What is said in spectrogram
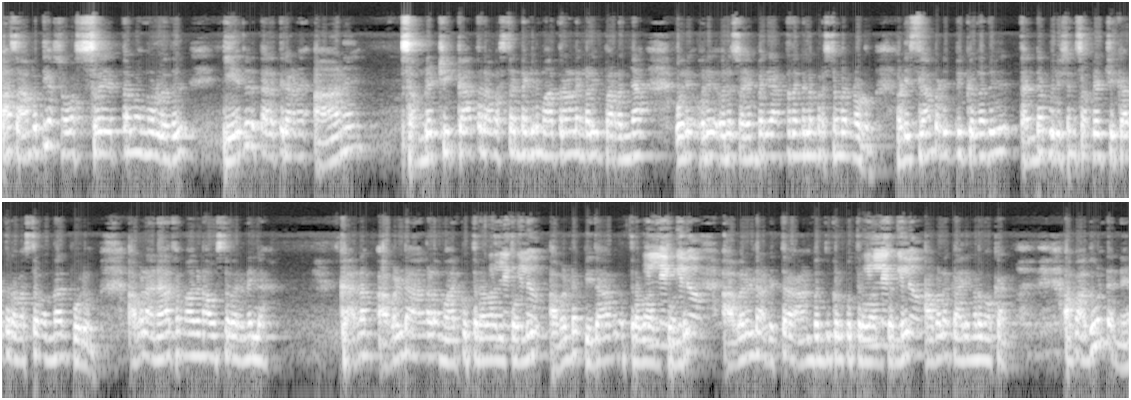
ആ സാമ്പത്തിക സ്വാശ്രയത്വം എന്നുള്ളത് ഏതൊരു തലത്തിലാണ്? ആണ് സംരക്ഷിക്കാത്തൊരവസ്ഥ ഉണ്ടെങ്കിൽ മാത്രമാണ് നിങ്ങൾ ഈ പറഞ്ഞ ഒരു ഒരു ഒരു സ്വയം പര്യാപ്തതെങ്കിലും പ്രശ്നം വരണുള്ളൂ അവിടെ ഇസ്ലാം പഠിപ്പിക്കുന്നത് തന്റെ പുരുഷൻ സംരക്ഷിക്കാത്തൊരവസ്ഥ വന്നാൽ പോലും അവൾ അനാഥമാകുന്ന അവസ്ഥ വരണില്ല കാരണം അവളുടെ ആങ്ങളമാർക്ക് ഉത്തരവാദിത്വമുണ്ട് ഇല്ലെങ്കിലോ? അവളുടെ പിതാവിന് ഉത്തരവാദിത്വമുണ്ട് ഇല്ലെങ്കിലോ? അവരുടെ അടുത്ത ആൺബന്ധുക്കൾക്ക് ഉത്തരവാദിത്വമുണ്ട് ഇല്ലെങ്കിലോ? അവളെ കാര്യങ്ങൾ നോക്കാൻ അപ്പൊ അതുകൊണ്ട് തന്നെ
